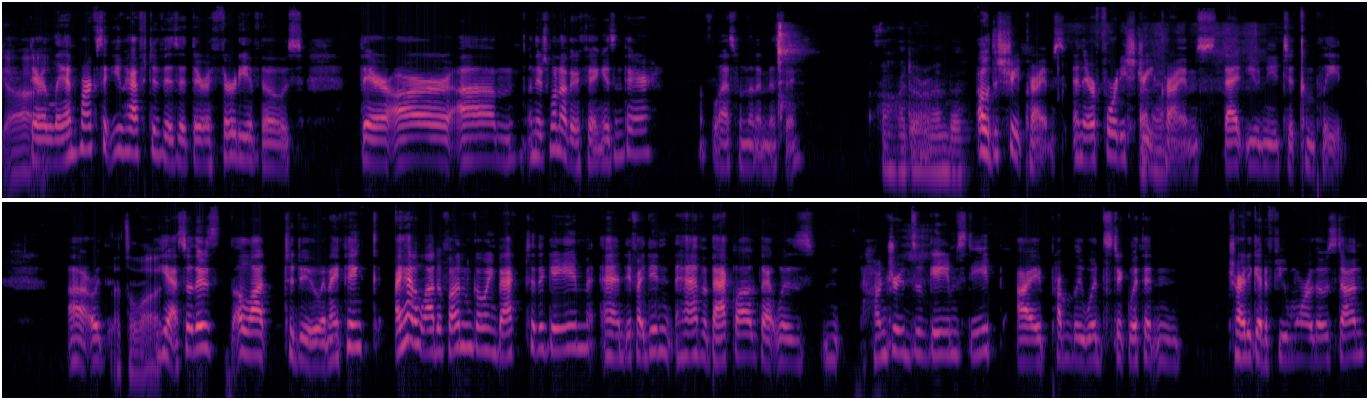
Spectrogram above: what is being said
God. There are landmarks that you have to visit. There are 30 of those. There are, um, and there's one other thing, isn't there? What's the last one that I'm missing? oh, I don't remember. Oh, the street crimes. And there are 40 street Okay. crimes that you need to complete. Uh, or That's a lot. yeah, so there's a lot to do. And I think I had a lot of fun going back to the game. And if I didn't have a backlog that was hundreds of games deep, I probably would stick with it and try to get a few more of those done.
